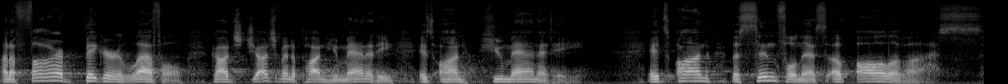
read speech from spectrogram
on a far bigger level, God's judgment upon humanity is on humanity. It's on the sinfulness of all of us.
